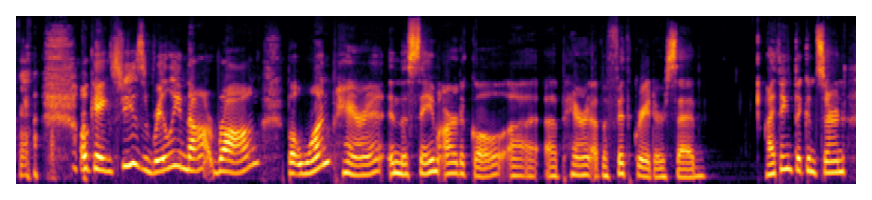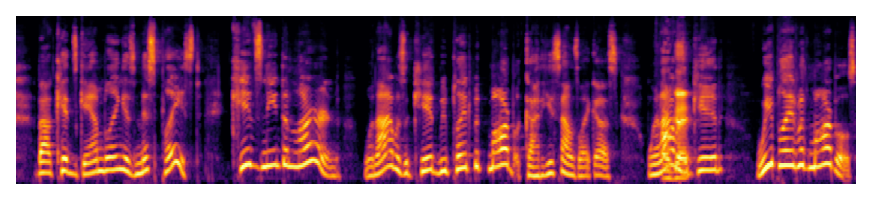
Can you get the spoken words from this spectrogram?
okay, she's really not wrong. But one parent in the same article, uh, a parent of a fifth grader said, I think the concern about kids gambling is misplaced. Kids need to learn. When I was a kid, we played with marbles. God, he sounds like us. When I was a kid, we played with marbles.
